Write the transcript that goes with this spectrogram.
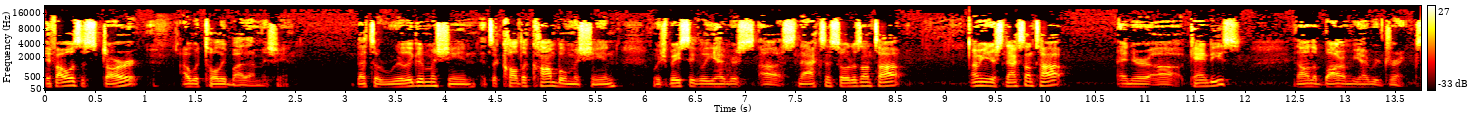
if I was to start, I would totally buy that machine. That's a really good machine. It's a, called a combo machine, which basically you have your uh, snacks and sodas on top. I mean, your snacks on top and your uh, candies, and on the bottom you have your drinks.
